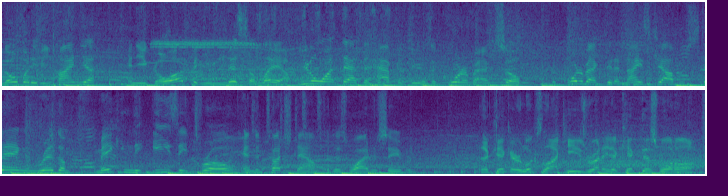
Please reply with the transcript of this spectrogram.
nobody behind you, and you go up and you miss a layup. You don't want that to happen to you as a quarterback. So the quarterback did a nice job of staying in rhythm, making the easy throw and the touchdown for this wide receiver. The kicker looks like he's ready to kick this one off.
